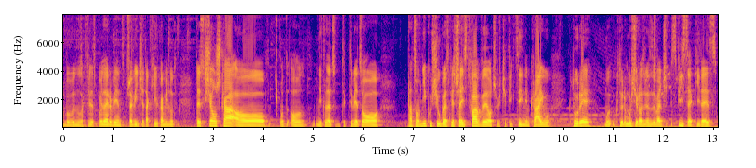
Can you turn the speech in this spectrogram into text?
bo będą za chwilę spoilery, więc przewincie tak kilka minut. To jest książka o, o, o nie tyle co detektywie, co o pracowniku sił bezpieczeństwa w oczywiście fikcyjnym kraju, który, mu, który musi rozwiązywać spisek i to jest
